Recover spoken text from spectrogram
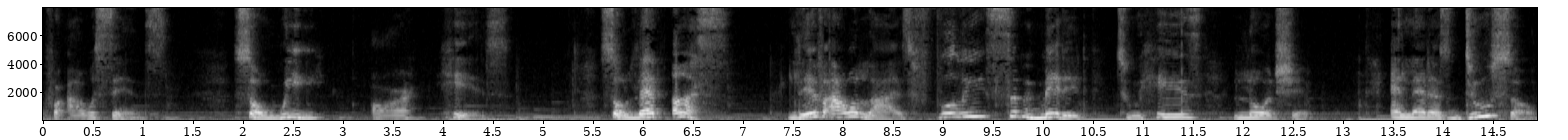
for our sins. So we are His. So let us live our lives fully submitted to His Lordship. And let us do so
